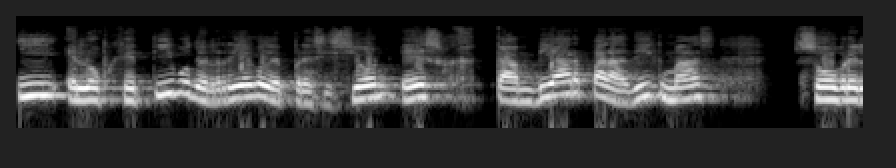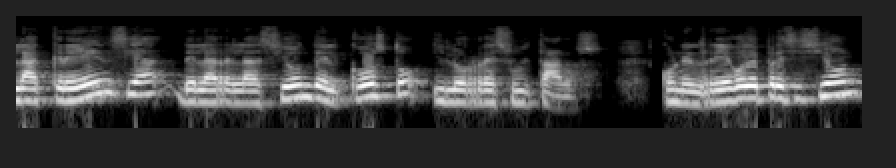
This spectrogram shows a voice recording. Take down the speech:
y el objetivo del riego de precisión es cambiar paradigmas sobre la creencia de la relación del costo y los resultados. Con el riego de precisión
